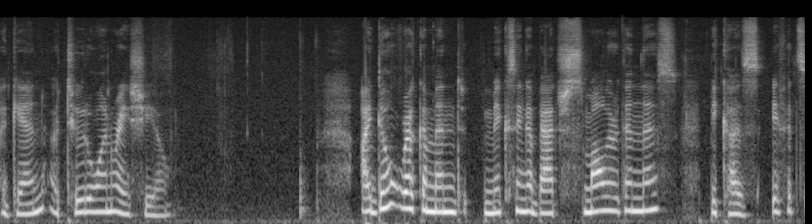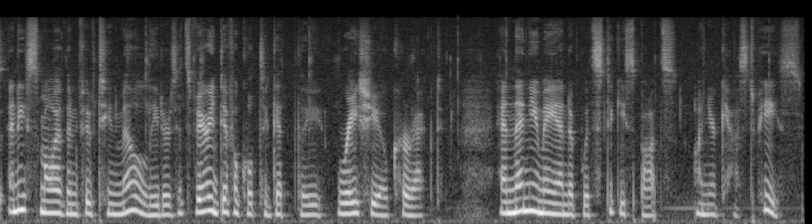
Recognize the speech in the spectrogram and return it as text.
Again, a 2 to 1 ratio. I don't recommend mixing a batch smaller than this because if it's any smaller than 15 milliliters, it's very difficult to get the ratio correct and then you may end up with sticky spots on your cast piece.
